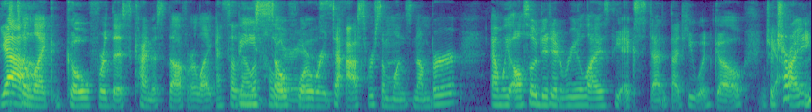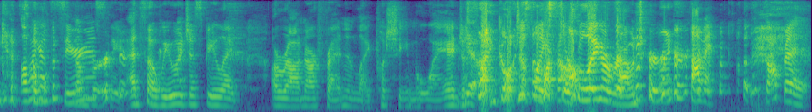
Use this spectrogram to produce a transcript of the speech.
Yeah. to like go for this kind of stuff or like And so be so forward to ask for someone's number and we also didn't realize the extent that he would go to Yeah. try and get Oh my god, seriously. number And so we would just be like around our friend and like pushing him away and just yeah. like going just like else. circling around her like, stop it stop it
